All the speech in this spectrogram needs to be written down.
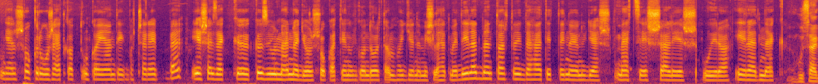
Igen, sok rózsát kaptunk ajándékba cserepbe, és ezek közül már nagyon sokat én úgy gondoltam, hogy nem is lehet majd életben tartani, de hát itt egy nagyon ügyes meccéssel és újra élednek. Huszák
